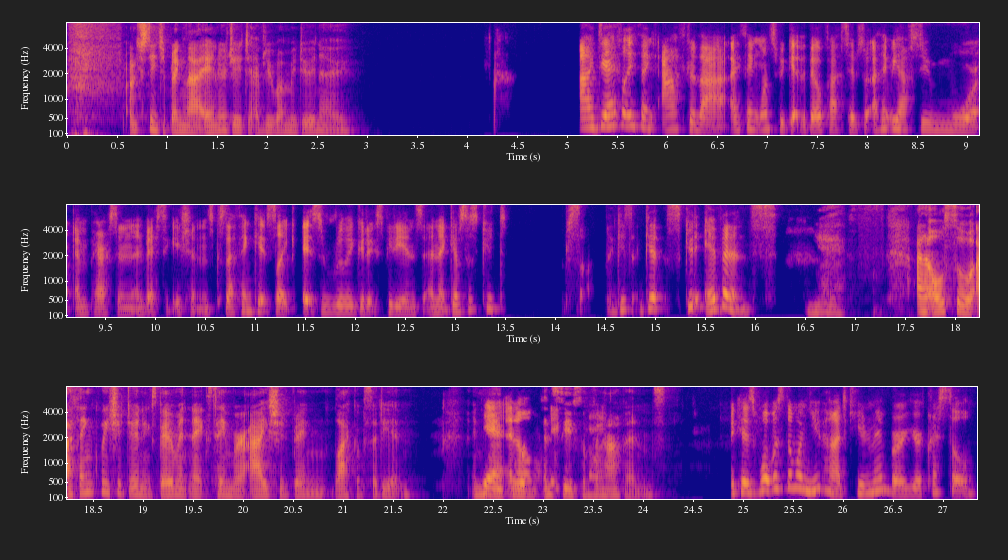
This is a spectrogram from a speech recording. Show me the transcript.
I just need to bring that energy to everyone we do now. I definitely think after that i think once we get the belfast episode i think we have to do more in-person investigations because i think it's like it's a really good experience and it gives us good it gives, gets good evidence Yes. And also, I think we should do an experiment next time where I should bring black obsidian and Yeah, and and see if something happens. Because what was the one you had? Can you remember your crystal?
